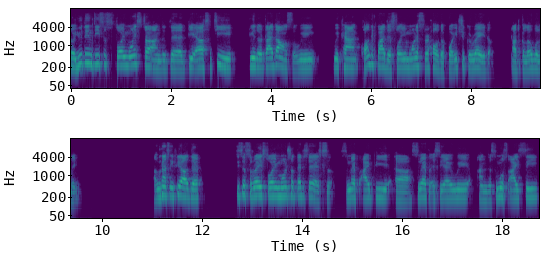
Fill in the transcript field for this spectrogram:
So using this soil moisture and the DST during the dry downs, we, we can quantify the soil moisture threshold for each grade, not globally. And we can see here the these three soil moisture datasets, SMAP IB, uh, SMAP SCAV, and SMOS-IC,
